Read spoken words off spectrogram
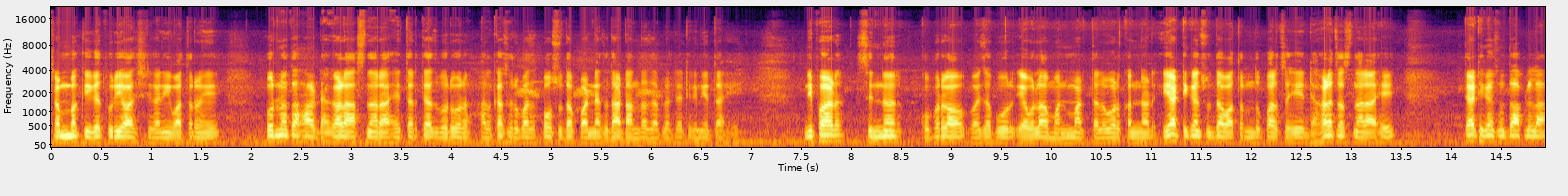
त्र्यंबक इगतपुरी या ठिकाणी वातावरण हे पूर्णतः ढगाळ असणार आहे तर त्याचबरोबर हलका स्वरूपाचा पाऊससुद्धा पडण्याचा दाट अंदाज आपल्या त्या ठिकाणी येत आहे. निफाड सिन्नर कोपरगाव वैजापूर येवला मनमाड तलवड कन्नड या ठिकाणीसुद्धा वातावरण दुपारचं हे ढगाळच असणार आहे. त्या ठिकाणीसुद्धा आपल्याला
